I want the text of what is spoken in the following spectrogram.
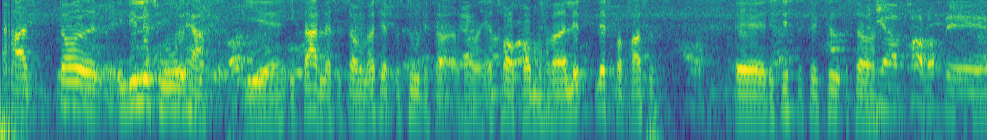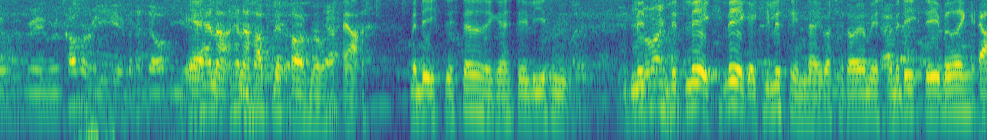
jeg har døjet en lille smule her i, øh, i starten af sæsonen, også efter studiestart og sådan noget. Jeg tror, kroppen har været lidt, lidt for presset øh, det sidste stykke tid, så De har haft travlt op ved, recovery, øh, hvad han deroppe i... ja, han har, han har haft lidt travlt med mig. Ja. Men det, det er stadig ikke, det er lige sådan lidt, lidt læg, læg af kildescenen, der ikke også et øje mest, men det, det er bedring, ja.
